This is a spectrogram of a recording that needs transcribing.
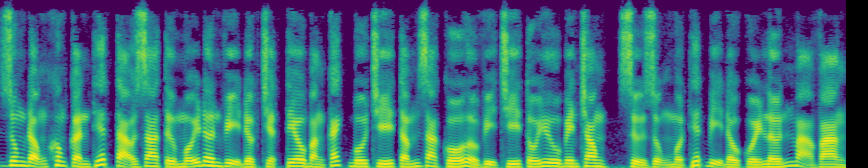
Rung động không cần thiết tạo ra từ mỗi đơn vị được triệt tiêu bằng cách bố trí tấm gia cố ở vị trí tối ưu bên trong, sử dụng một thiết bị đầu cuối lớn mạ vàng.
